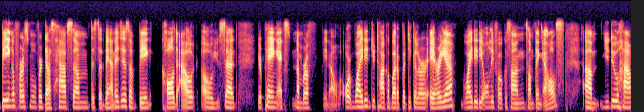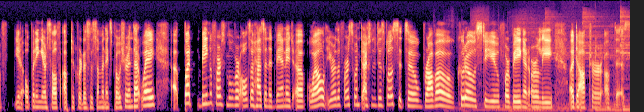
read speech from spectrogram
being a first mover does have some disadvantages of being called out. Oh you said you're paying x number of you know or why didn't you talk about a particular area? Why did you only focus on something else? Um, you do have you know opening yourself up to criticism and exposure in that way. Uh, but being a first mover also has an advantage of well you're the first one to actually disclose it. So bravo kudos to you for being an early adopter of this.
